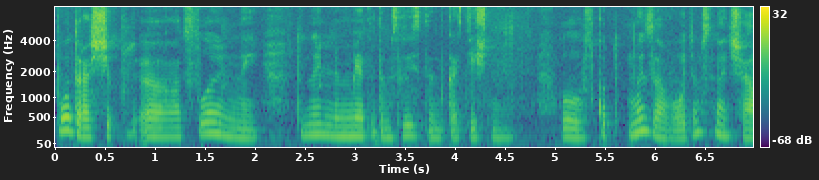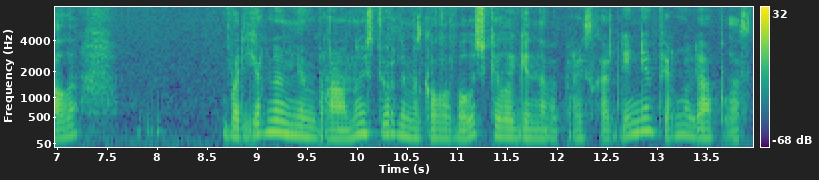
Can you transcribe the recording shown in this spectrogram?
Под расщеп... Э, отслоенный туннельным методом слизистым-костичным лоскут мы заводим сначала барьерную мембрану из твердой мозговой оболочки аллогенного происхождения фермолеопласт.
